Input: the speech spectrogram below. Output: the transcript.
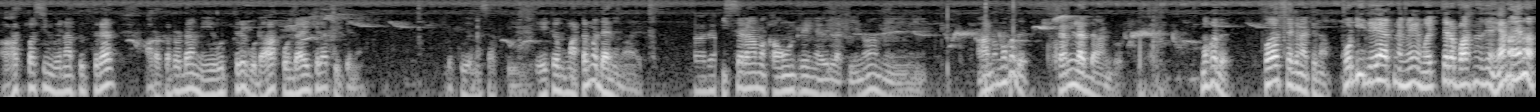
ආත්පසින් වෙනත් උත්තරයක් අරකට වඩා මේ උත්තරේ ගොඩාක් හොඳයි කියලා හිතෙනවා. ලොකු වෙනසක් තියෙනවා. ඒක මටම දැනෙනවා ඒක. ඉස්සරහම කවුන්ටරින් ඇවිල්ලා කියනවා මේ ආන මොකද? පැමිණලා දාන්න ඕන. මොකද? පර්ස් එක නැතිනම් පොඩි දෙයක් නෙමෙයි මෙච්චර ප්‍රශ්න තියෙන යනවා යනවා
